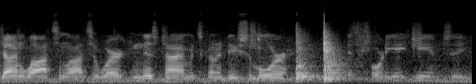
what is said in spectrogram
done lots and lots of work and this time it's going to do some more it's a 48 GMC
